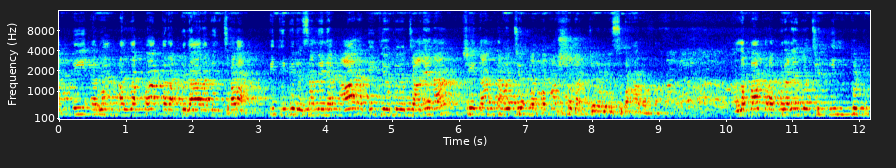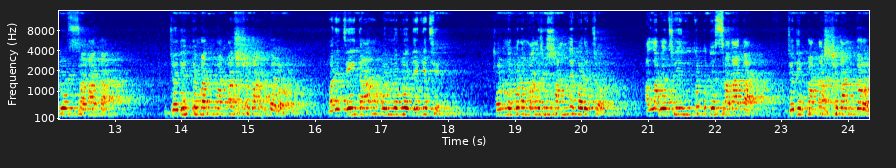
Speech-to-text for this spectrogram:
আপনি এবং আল্লাহ পাক রাব্বুল আলামিন ছাড়া পৃথিবীর জমিনে আর দ্বিতীয় কেউ জানে না, সেই দানটা হচ্ছে অপ্রকাশ্য দান বলে সুবহানাল্লাহ। আল্লাহ পাক রাব্বুল আলামিন বলছেন, ইন তুবদু সাদাকা যদি তোমরা প্রকাশ্য দান করো মানে যেই দান অন্য কেউ দেখেছে, অন্য কোনো মানুষের সামনে করেছ, আল্লাহ বলছেন, ইন তুবদু সাদাকা যদি প্রকাশ্য দান করো,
